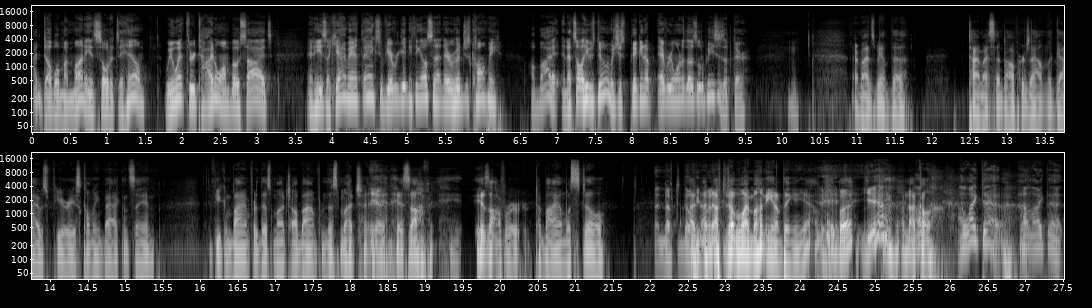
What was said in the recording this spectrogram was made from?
I doubled my money and sold it to him. We went through title on both sides, and he's like, "Yeah, man, thanks. If you ever get anything else in that neighborhood, just call me. I'll buy it." And that's all he was doing was just picking up every one of those little pieces up there. Hmm. That reminds me of the time I sent offers out, and the guy was furious, coming back and saying, "If you can buy them for this much, I'll buy them from this much." Yeah. And his off his offer to buy them was still Enough to double enough to double my money, and I'm thinking, "Yeah, okay, bud. yeah, I'm not I- calling." I like that. I like that.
